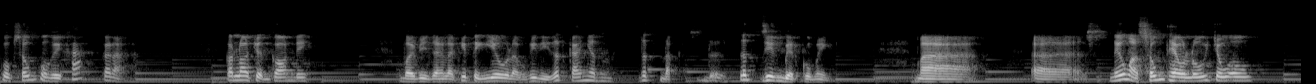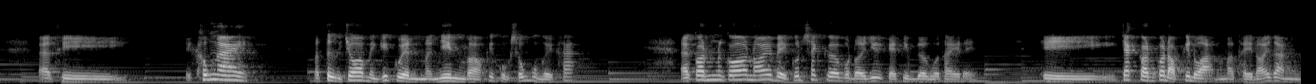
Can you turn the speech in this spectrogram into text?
cuộc sống của người khác con ạ. À. con lo chuyện con đi. Bởi vì rằng là cái tình yêu là một cái gì rất cá nhân rất đặc rất riêng biệt của mình. Mà à, nếu mà sống theo lối châu Âu à, thì không ai mà tự cho mình cái quyền mà nhìn vào cái cuộc sống của người khác. À, con có nói về cuốn sách một đời như kẻ tìm đường của thầy đấy. Thì chắc con có đọc cái đoạn mà thầy nói rằng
